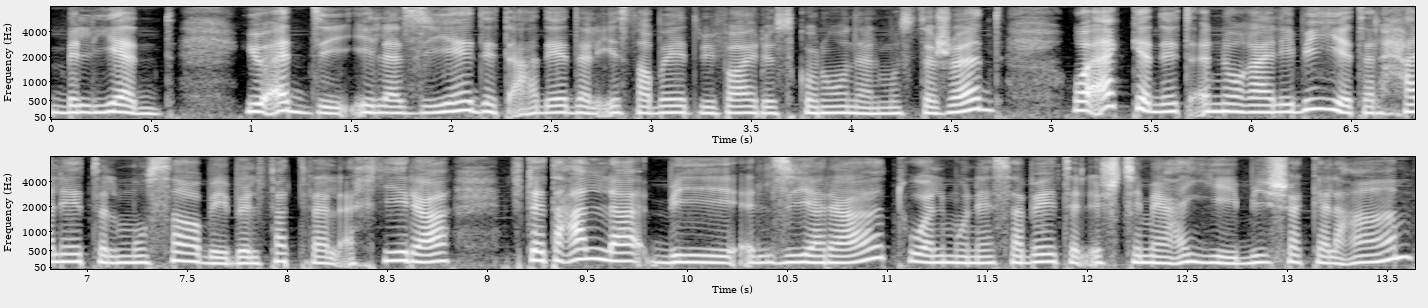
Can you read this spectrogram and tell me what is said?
باليد يؤدي إلى زيادة أعداد الإصابات بفيروس كورونا المستجد وأكدت أن غالبية الحالات المصابة بالفترة الأخيرة بتتعلق بالزيارات والمناسبات الاجتماعية بشكل عام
